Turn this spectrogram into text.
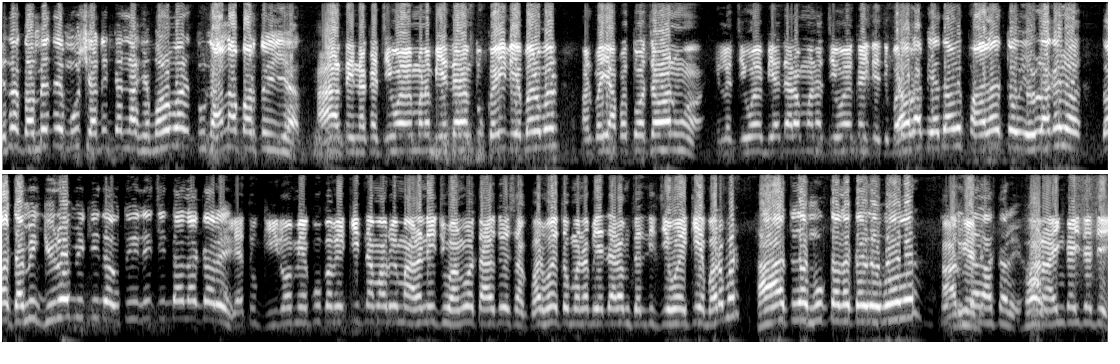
એ તો ગમે તે હું સેટિંગ કરી નાખે બરોબર? તું ના ના પાડતો યાર. હા તે નકર જીવાય મને બે દાડા તું કહી દે બરોબર? અને ભાઈ આપણે તો જવાનું હોય. એટલે જીવાય બે દાડા મને જીવાય કહી દેજે બરોબર? બે દાડા ફાયદા તો એવું લાગે ને તો જમીન ગીરો મીકી દઉં તું એની ચિંતા ના કરે. એટલે તું ગીરો મેકું કે કીધ ના મારું એ મારે નહીં જોવાનું હોય. તારે તો સગવડ હોય તો મને બે દાડા જલ્દી જીવાય કે બરોબર? હા તું મુક્ત તને કરી દઉં બરોબર? હારું સારું. હાર આઈને કહી જજે.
